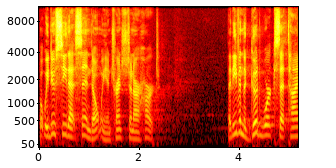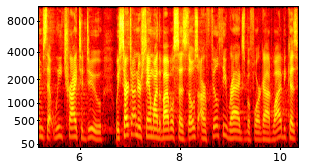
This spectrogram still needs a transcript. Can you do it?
But we do see that sin, don't we, entrenched in our heart. That even the good works at times that we try to do, we start to understand why the Bible says those are filthy rags before God. Why? Because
